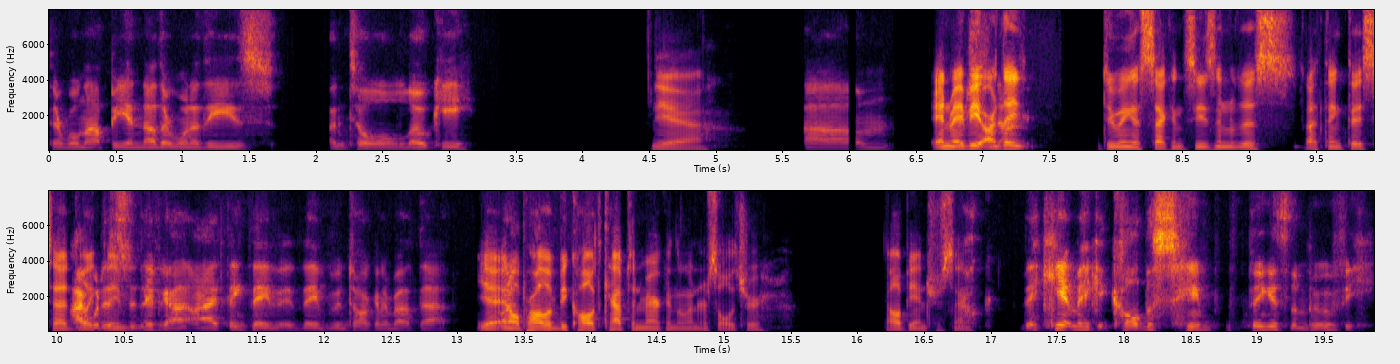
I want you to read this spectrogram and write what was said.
there will not be another one of these until Loki. Yeah. Um, And maybe aren't they doing a second season of this? I think they said I like would they, assume they've got. I think they've they've been talking about that. yeah, and but- it'll probably be called Captain America and the Winter Soldier. That'll be interesting. They can't make it called the same thing as the movie.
